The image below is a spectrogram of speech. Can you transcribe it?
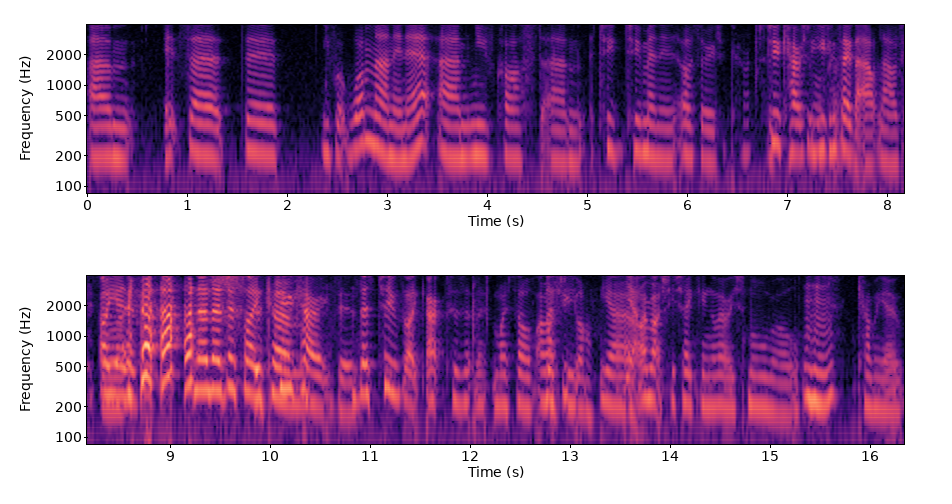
um, it's uh, the you've got one man in it, um, and you've cast um, two two men in. Oh, sorry, two characters. Two characters. Two you can more say that out loud. It's Oh yeah, right. no, no, there's like There's two um, characters. There's two like actors at myself. I'm That's actually, you are. yeah, Yeah. I'm actually taking a very small role, Mhm. cameo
